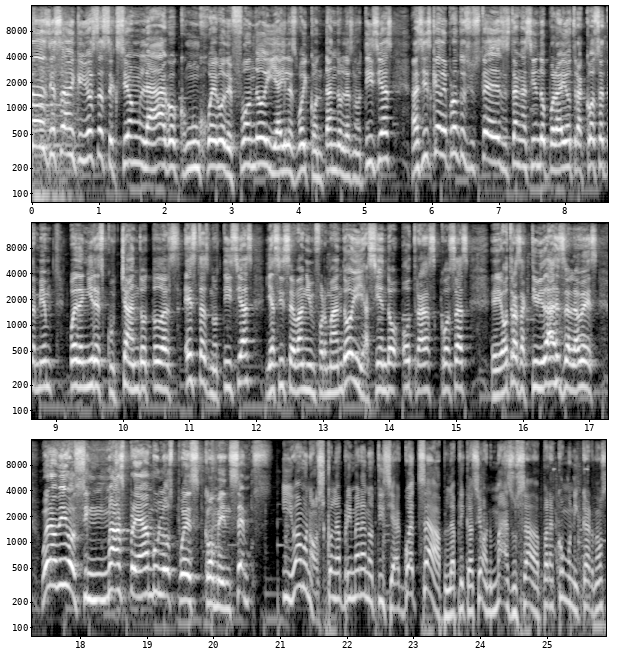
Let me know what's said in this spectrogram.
ustedes ya saben que yo esta sección la hago con un juego de fondo y ahí les voy contando las noticias. Así es que de pronto si ustedes están haciendo por ahí otra cosa, también pueden ir escuchando todas estas noticias y así se van informando y haciendo otras cosas, eh, otras actividades a la vez. Bueno amigos, sin más preámbulos, pues comencemos. Y vámonos con la primera noticia. WhatsApp, la aplicación más usada para comunicarnos,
